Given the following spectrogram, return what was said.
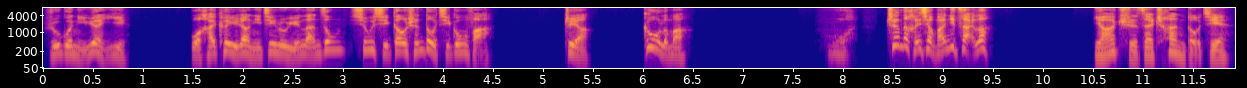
如果你愿意，我还可以让你进入云岚宗修习高深斗气功法，这样够了吗？我真的很想把你宰了。牙齿在颤抖间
